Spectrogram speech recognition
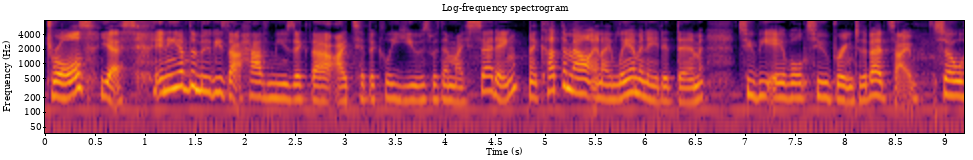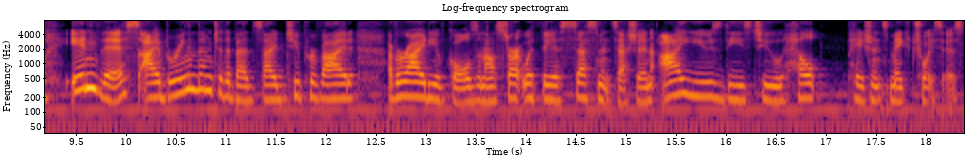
Trolls, yes. Any of the movies that have music that I typically use within my setting, I cut them out and I laminated them to be able to bring to the bedside. So, in this, I bring them to the bedside to provide a variety of goals, and I'll start with the assessment session. I use these to help patients make choices.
